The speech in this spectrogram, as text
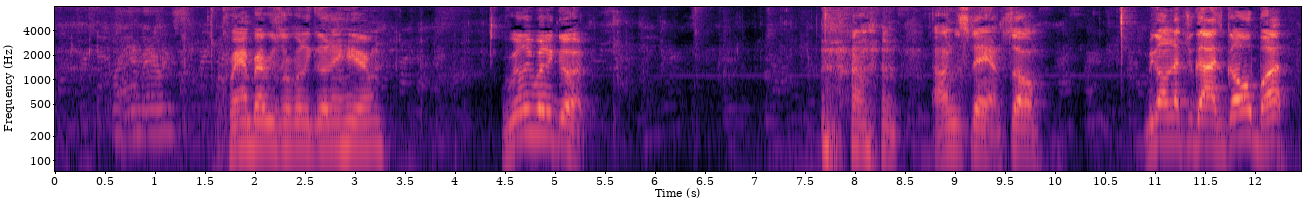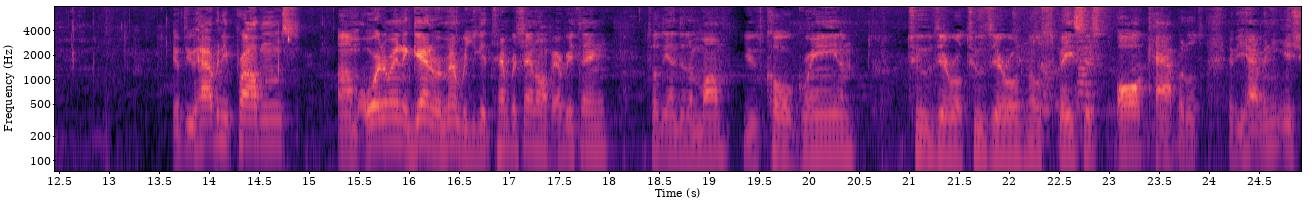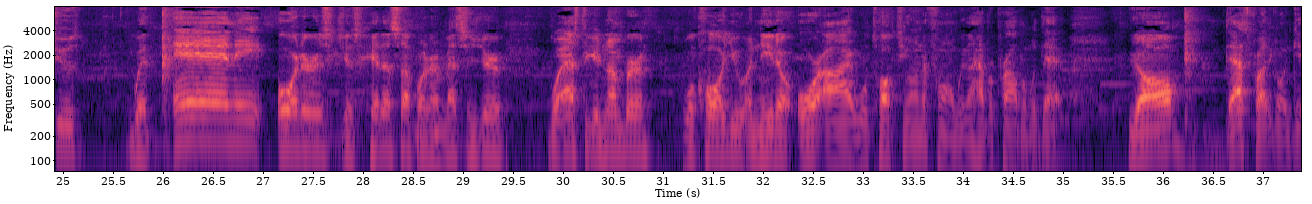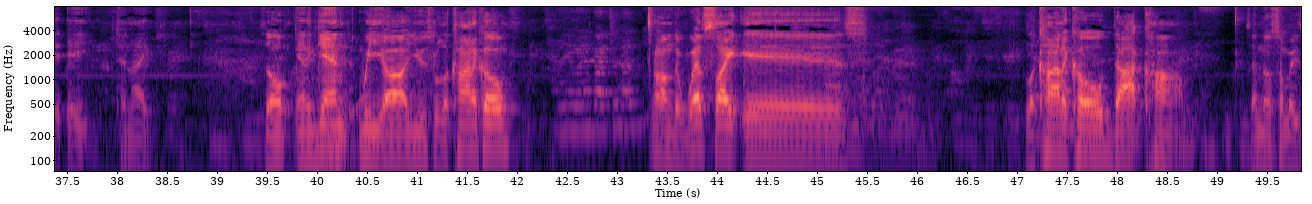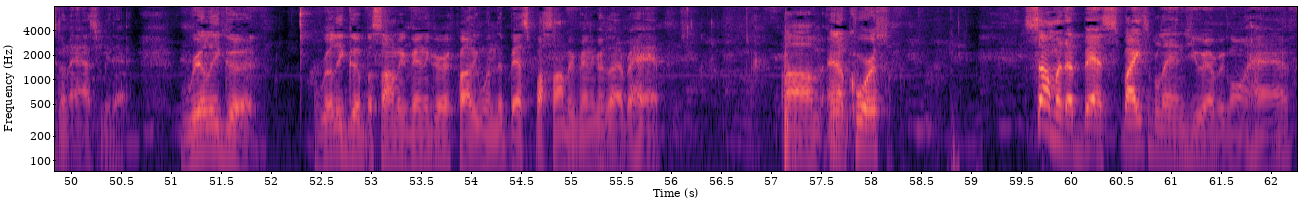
Cranberries. Cranberries are really good in here. Really, really good. I understand. So we're gonna let you guys go, but if you have any problems um, ordering, again, remember you get 10% off everything till the end of the month. Use code GREEN 2020, no spaces, all capitals. If you have any issues with any orders, just hit us up on our messenger. We'll ask for your number. We'll call you, Anita or I. We'll talk to you on the phone. We don't have a problem with that. Y'all, that's probably going to get eight tonight. So, and again, we uh, use Laconiko. You want to invite your husband? Um, the website is laconiko.com. So I know somebody's going to ask me that. Really good. Really good balsamic vinegar. It's probably one of the best balsamic vinegars I ever had. Um, and of course, some of the best spice blends you ever going to have.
